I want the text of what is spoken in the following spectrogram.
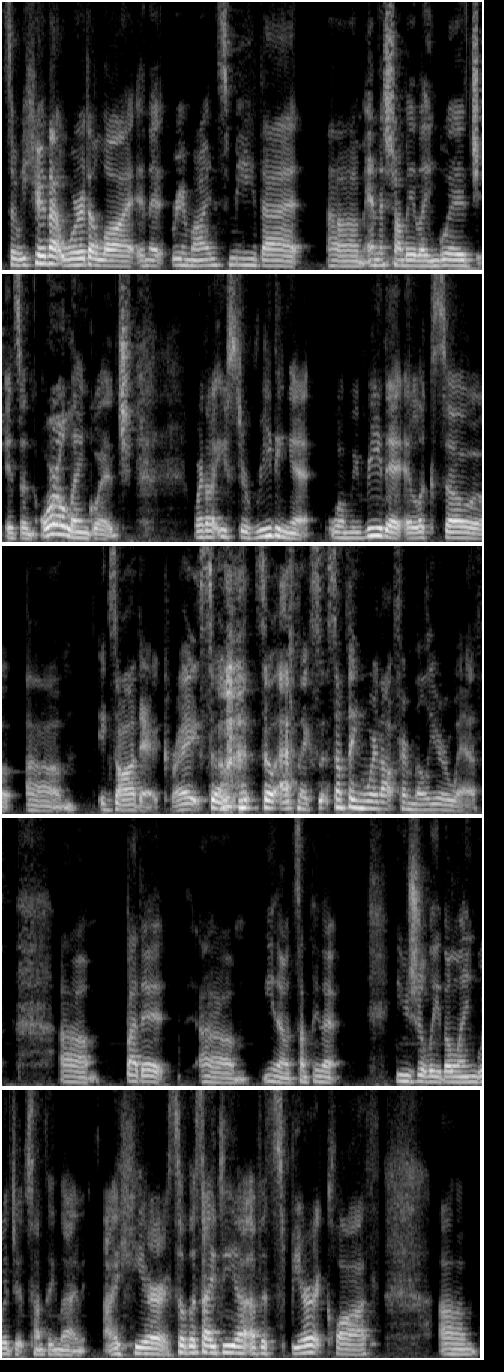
So we hear that word a lot, and it reminds me that um, Anishinaabe language is an oral language. We're not used to reading it. When we read it, it looks so um, exotic, right? So, so ethnic, so something we're not familiar with. Um, but it, um, you know, it's something that usually the language, it's something that I hear. So this idea of a spirit cloth. Um,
